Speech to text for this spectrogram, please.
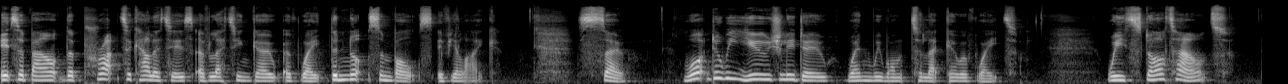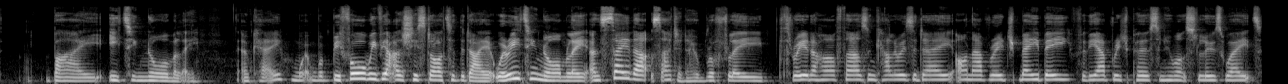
It's about the practicalities of letting go of weight, the nuts and bolts, if you like. So, what do we usually do when we want to let go of weight? We start out by eating normally. Okay, before we've actually started the diet, we're eating normally, and say that's, I don't know, roughly three and a half thousand calories a day on average, maybe for the average person who wants to lose weight.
